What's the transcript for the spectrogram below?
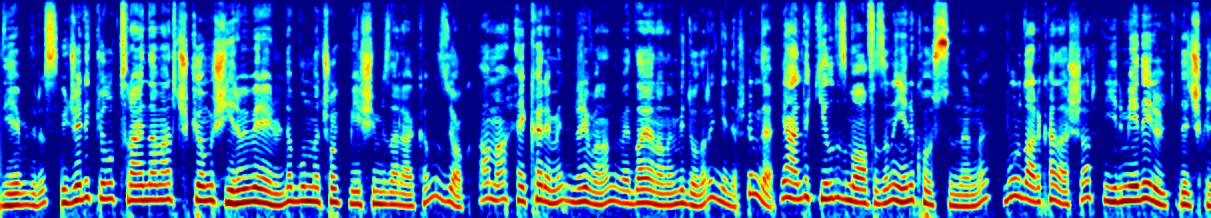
diyebiliriz. Yücelik yolu Tryndamere çıkıyormuş 21 Eylül'de. Bununla çok bir işimiz alakamız yok. Ama Hekarim'in, Riven'ın ve Diana'nın videoları gelir. Şimdi geldik Yıldız Muhafızı'nın yeni kostümlerine. Burada arkadaşlar 27 Eylül'de çıkacak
